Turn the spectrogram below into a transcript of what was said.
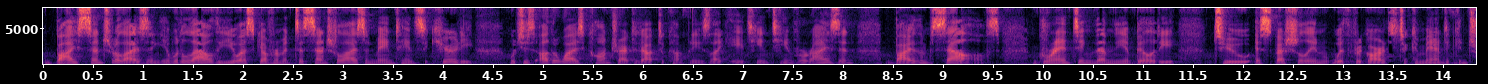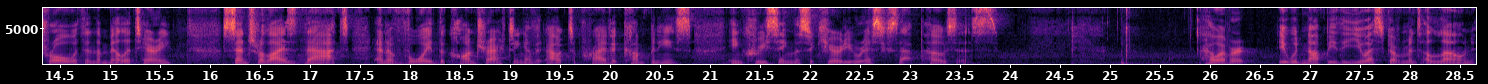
by centralizing, it would allow the US government to centralize and maintain security, which is otherwise contracted out to companies like AT&T and Verizon by themselves, granting them the ability to, especially in, with regards to command and control within the military, centralize that and avoid the contracting of it out to private companies, increasing the security risks that poses. However, it would not be the US government alone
